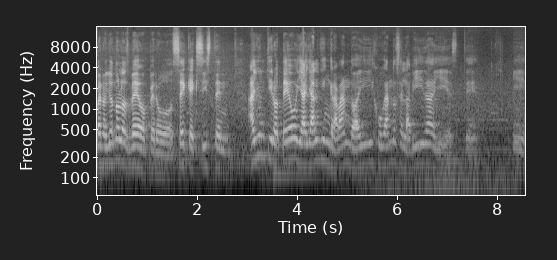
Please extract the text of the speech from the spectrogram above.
bueno, yo no los veo, pero sé que existen. Hay un tiroteo y hay alguien grabando ahí, jugándose la vida y este. Y,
